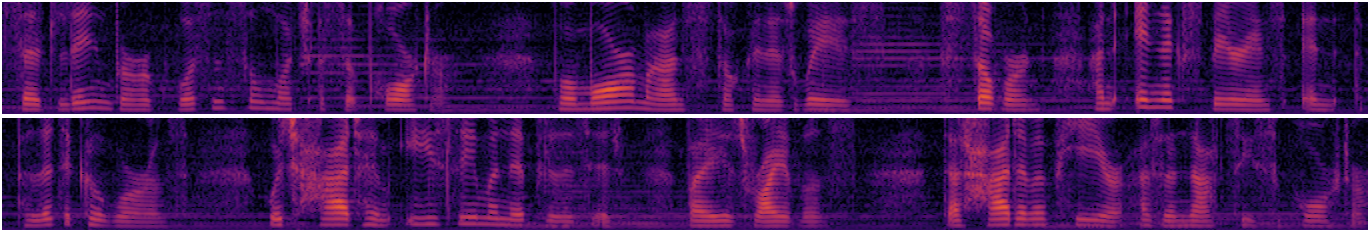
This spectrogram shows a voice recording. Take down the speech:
said Lindbergh wasn't so much a supporter, but more a man stuck in his ways, stubborn and inexperienced in the political world, which had him easily manipulated by his rivals, that had him appear as a Nazi supporter.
